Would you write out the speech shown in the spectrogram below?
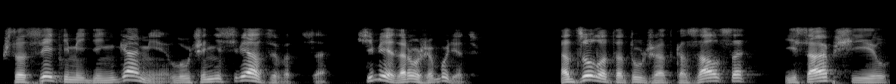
что с этими деньгами лучше не связываться, себе дороже будет. От золота тут же отказался и сообщил,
